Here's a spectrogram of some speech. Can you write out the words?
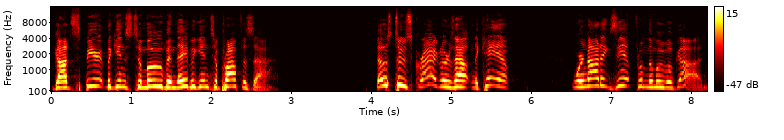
God's Spirit begins to move and they begin to prophesy. Those two scragglers out in the camp were not exempt from the move of God.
